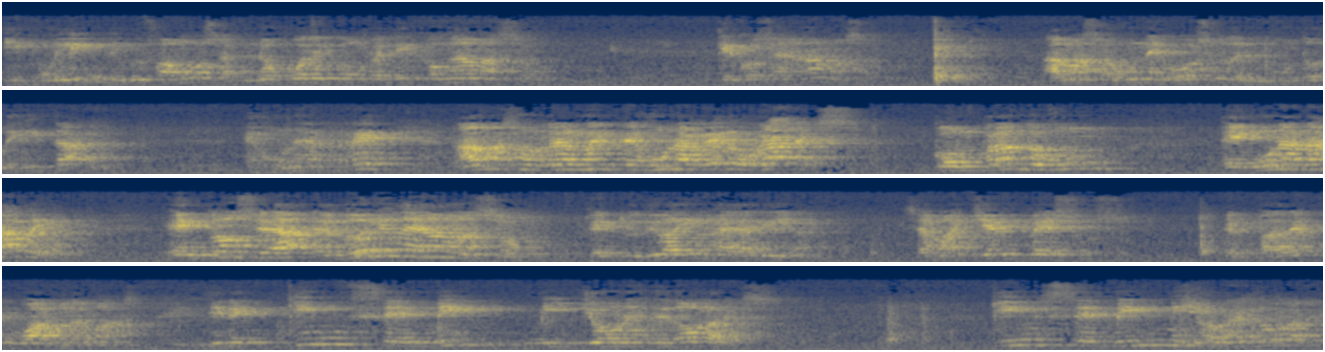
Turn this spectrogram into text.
y muy lindas y muy famosas. No pueden competir con Amazon. ¿Qué cosa es Amazon? Amazon es un negocio del mundo digital. Es una red. Amazon realmente es una red de hogares, comprando en una nave. Entonces, ah, el dueño de Amazon, que estudió ahí en Hialeah, se llama Jeff Bezos, el padre es cubano además, tiene 15 mil millones de dólares. 15 mil millones de dólares.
